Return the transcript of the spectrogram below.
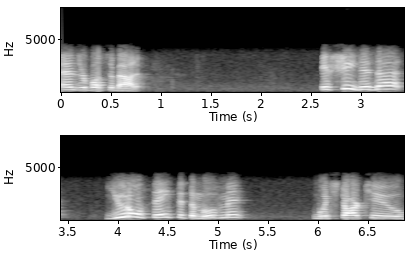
ands, or buts about it. If she did that, you don't think that the movement would start to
